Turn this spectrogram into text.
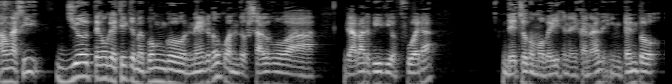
Aún así, yo tengo que decir que me pongo negro cuando salgo a grabar vídeos fuera. De hecho, como veis en el canal, intento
